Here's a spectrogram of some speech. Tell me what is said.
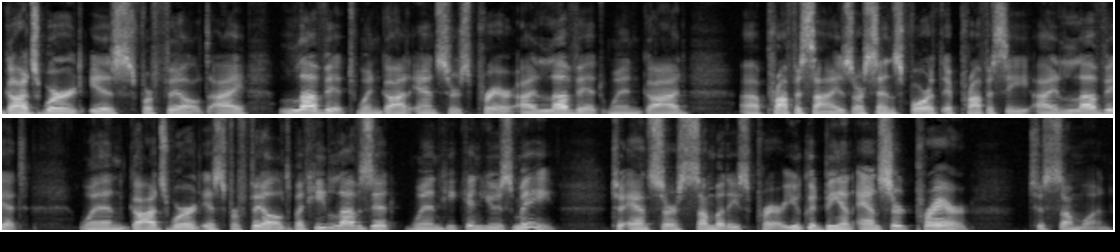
God's word is fulfilled. I love it when God answers prayer. I love it when God uh, prophesies or sends forth a prophecy. I love it when God's word is fulfilled, but He loves it when He can use me to answer somebody's prayer. You could be an answered prayer to someone.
